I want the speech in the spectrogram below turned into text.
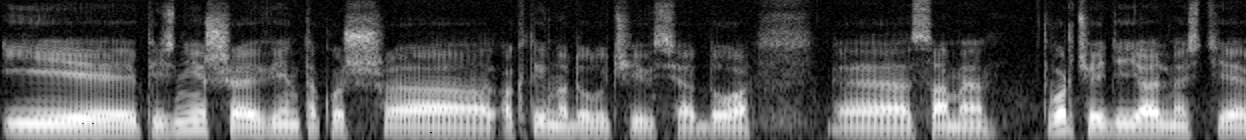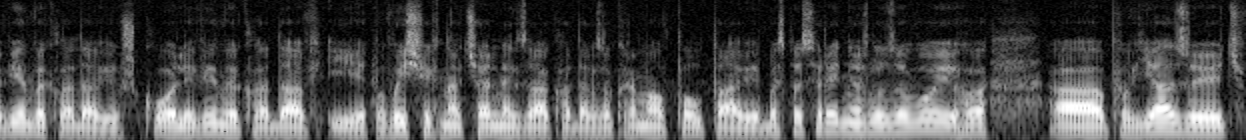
І пізніше він також е, активно долучився до е, саме. Творчої діяльності він викладав і в школі, він викладав і в вищих навчальних закладах, зокрема в Полтаві. Безпосередньо з Лозовою його пов'язують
